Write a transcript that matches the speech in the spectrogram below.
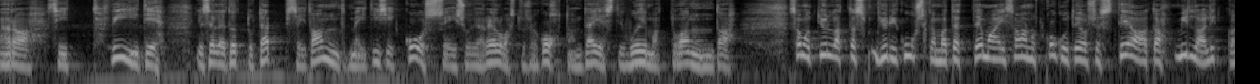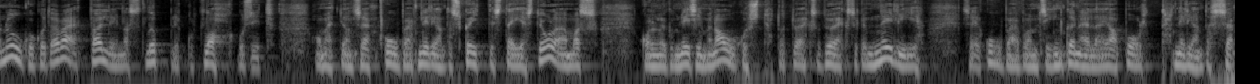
ära siit viidi ja selle tõttu täpseid andmeid isikkoosseisu ja relvastuse kohta on täiesti võimatu anda. samuti üllatas Jüri Kuuskemat, et tema ei saanud kogu teosest teada, millal ikka Nõukogude väed Tallinnast lõplikult lahkusid. ometi on see kuupäev neljandas köites täiesti olemas, kolmekümne esimene august tuhat üheksasada üheksakümmend neli. see kuupäev on siin kõneleja poolt neljandasse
